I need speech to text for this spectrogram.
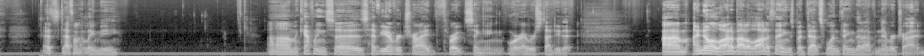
that's definitely me. Um, Kathleen says, Have you ever tried throat singing or ever studied it? Um, I know a lot about a lot of things, but that's one thing that I've never tried.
